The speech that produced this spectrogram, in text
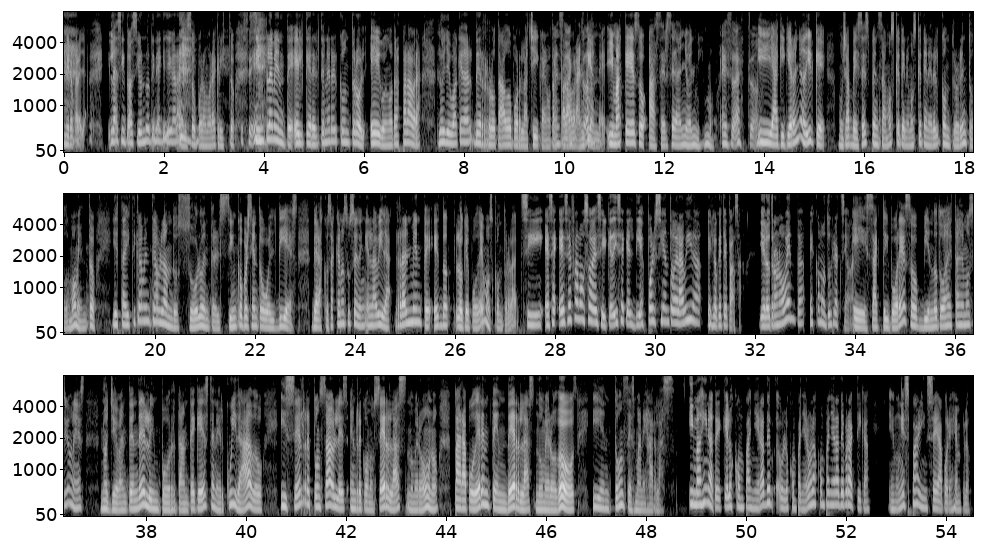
Mira para allá. La situación no tenía que llegar a eso, por amor a Cristo. Simplemente el querer tener el control, ego, en otras palabras, lo llevó a quedar derrotado por la chica, en otras palabras, ¿entiendes? Y más que eso, hacerse daño él mismo. Exacto. Y aquí quiero añadir que muchas veces pensamos que tenemos que tener el control en todo momento. Y estadísticamente hablando, solo entre el 5% o el 10% de las cosas que nos suceden en la vida realmente es lo que podemos controlar. Sí, ese, ese famoso decir que dice que el 10% de la vida es lo que te pasa. Y el otro 90 es como tú reaccionas. Exacto, y por eso, viendo todas estas emociones, nos lleva a entender lo importante que es tener cuidado y ser responsables en reconocerlas, número uno, para poder entenderlas, número dos, y entonces manejarlas. Imagínate que los, compañeras de, o los compañeros o las compañeras de práctica en un sparring sea, por ejemplo,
